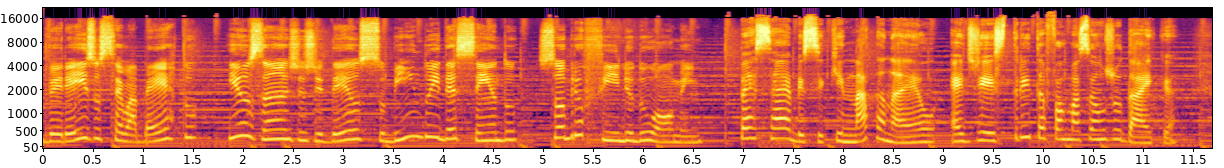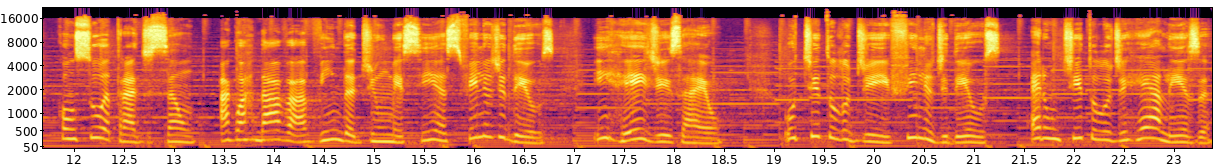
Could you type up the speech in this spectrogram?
vereis o céu aberto e os anjos de Deus subindo e descendo sobre o Filho do Homem. Percebe-se que Natanael é de estrita formação judaica. Com sua tradição, aguardava a vinda de um Messias, filho de Deus e rei de Israel. O título de Filho de Deus era um título de realeza,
